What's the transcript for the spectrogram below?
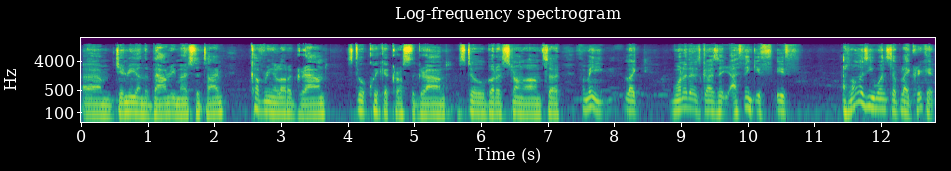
Um, generally on the boundary most of the time, covering a lot of ground still quick across the ground, still got a strong arm. So for me, like one of those guys that I think if, if, as long as he wants to play cricket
